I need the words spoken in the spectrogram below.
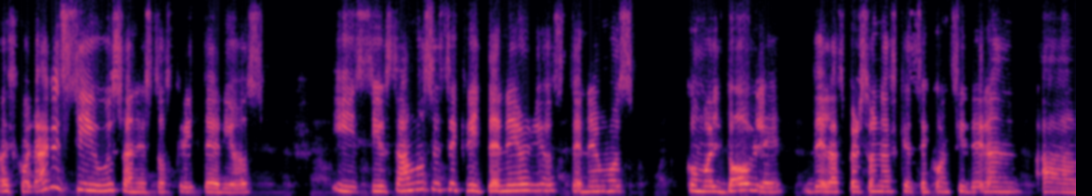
escolares sí usan estos criterios. Y si usamos ese criterio, tenemos como el doble de las personas que se consideran ah,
